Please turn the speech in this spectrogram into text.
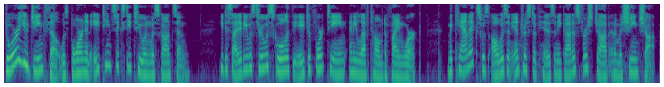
Dorr Eugene Felt was born in 1862 in Wisconsin. He decided he was through with school at the age of 14 and he left home to find work. Mechanics was always an interest of his and he got his first job at a machine shop.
